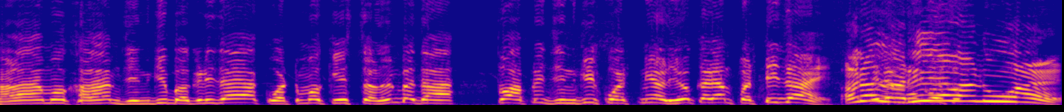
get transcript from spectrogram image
ખળાયામાં ખળાયામાં જિંદગી બગડી જાય આ કોર્ટમાં કેસ ચડે ને બધા તો આપણી જિંદગી કોર્ટની અળીઓ કરે આમ પટી જાય. અરે લડી લેવાનું હોય.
